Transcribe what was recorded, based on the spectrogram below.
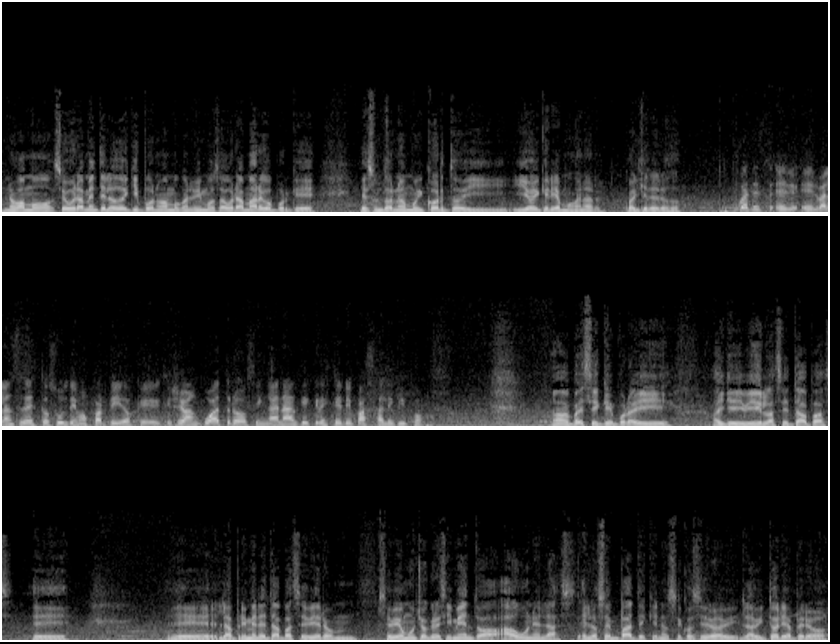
vamos, seguramente los dos equipos nos vamos con el mismo sabor amargo porque es un torneo muy corto y, hoy queríamos ganar cualquiera de los dos. ¿Cuál es el, balance de estos últimos partidos que, llevan cuatro sin ganar? ¿Qué crees que le pasa al equipo? me parece que por ahí hay que dividir las etapas. Eh, eh, la primera etapa se vieron se vio mucho crecimiento aún en las en los empates que no se consideró la, victoria pero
